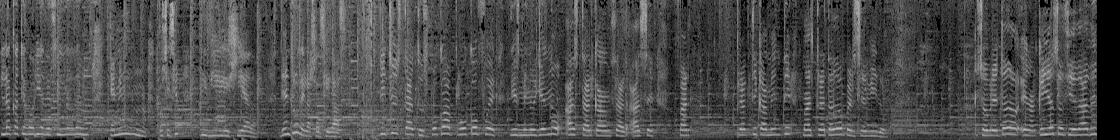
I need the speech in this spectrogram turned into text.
la categoría de ciudadanos tenían una posición privilegiada dentro de la sociedad. Dicho estatus poco a poco fue disminuyendo hasta alcanzar a ser prácticamente maltratado o perseguido, sobre todo en aquellas sociedades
